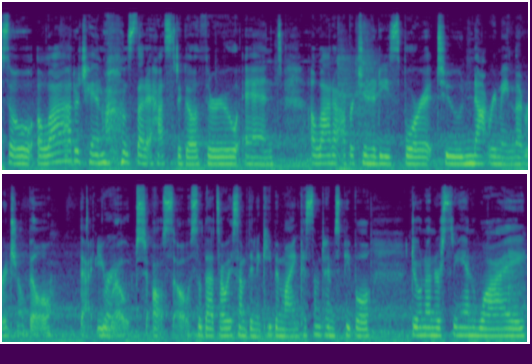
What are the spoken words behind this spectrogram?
So, a lot of channels that it has to go through, and a lot of opportunities for it to not remain the original bill that you Right. wrote, also. So, that's always something to keep in mind because sometimes people don't understand why,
